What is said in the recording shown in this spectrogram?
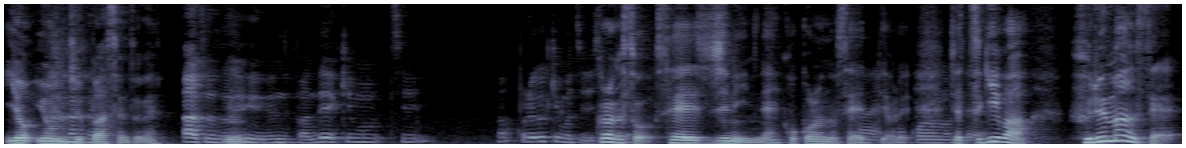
よ40%ね。あそうそう、うん。40番で気持ちあこれが気持ちでしたこれがそう性自認ね。心の性って言われる、はい心の性。じゃあ次は振る舞う性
